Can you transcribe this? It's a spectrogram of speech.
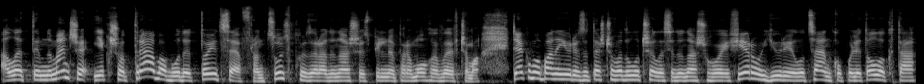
Але тим не менше, якщо треба буде, то і це французькою заради нашої спільної перемоги вивчимо. Дякуємо, пане Юрію, за те, що ви долучилися до нашого ефіру. Юрій Луценко, політолог та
